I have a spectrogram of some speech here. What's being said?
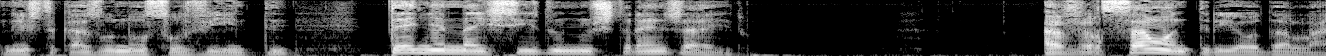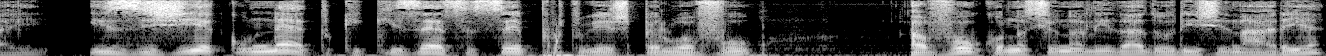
neste caso o nosso ouvinte, tenha nascido no estrangeiro. A versão anterior da lei exigia que o neto que quisesse ser português pelo avô, avô com nacionalidade originária,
